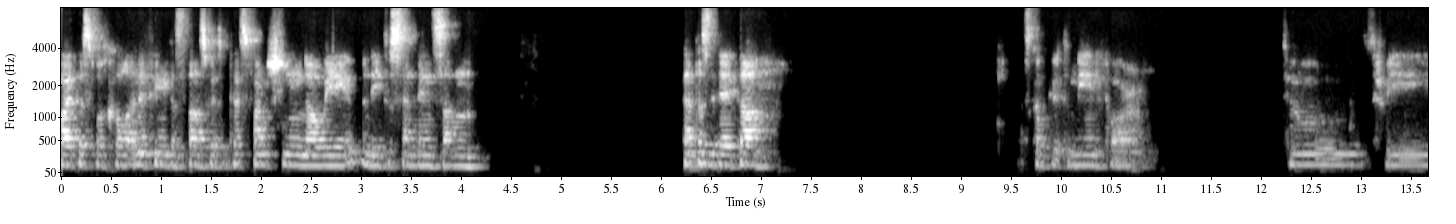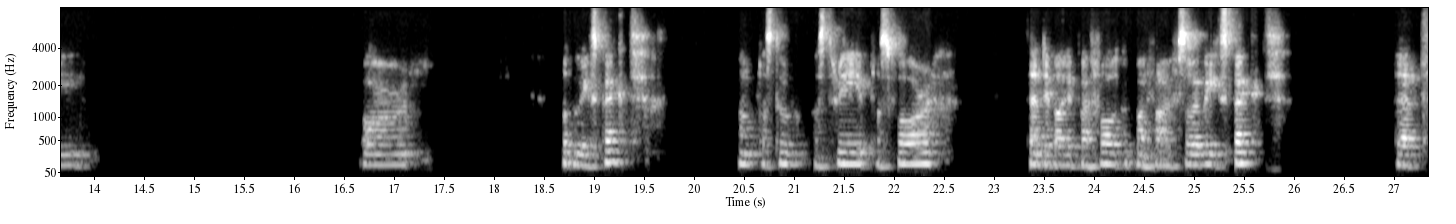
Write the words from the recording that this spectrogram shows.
PyTest will call anything that starts with a test function. Now we need to send in some fantasy data. Let's compute the mean for two, three, four. What do we expect? 1 plus 2 plus 3 plus 4, 10 divided by 4, 2.5. So we expect that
